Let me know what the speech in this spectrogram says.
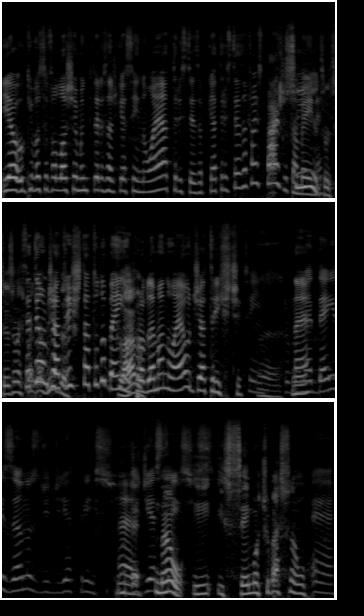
E eu- o que você falou, eu achei muito interessante, que assim, não é a tristeza, porque a tristeza faz parte também, né? a tristeza vai Você ficar tem um dia vida. triste, tá tudo bem. O Claro. problema não é o dia triste. Sim. O problema Né? é 10 anos de dia triste. É. De dias Não, tristes. e, e sem motivação. É,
